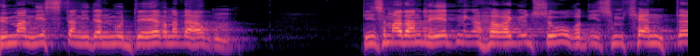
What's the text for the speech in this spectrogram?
humanistene i den moderne verden. De som hadde anledning å høre Guds ord, og de som kjente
